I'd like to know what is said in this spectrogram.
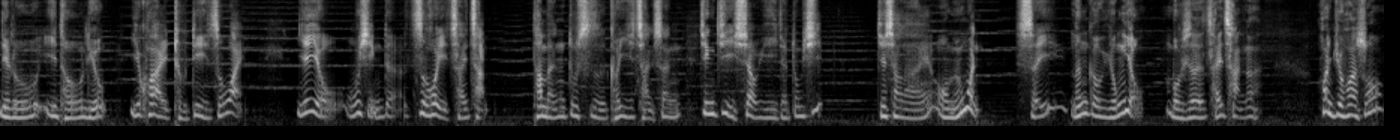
例如一头牛、一块土地之外，也有无形的智慧财产，它们都是可以产生经济效益的东西。接下来，我们问：谁能够拥有某些财产呢？换句话说，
